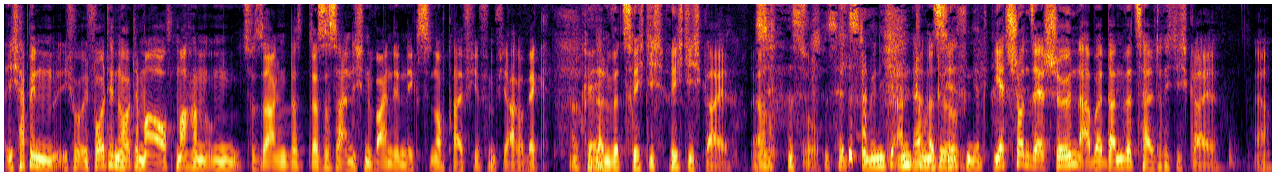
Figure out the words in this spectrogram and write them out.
ich habe ihn, ich, ich wollte ihn heute mal aufmachen, um zu sagen, das, das ist eigentlich ein Wein, den nächste noch drei, vier, fünf Jahre weg. Okay. Und dann wird's richtig, richtig geil. Ja, das, so. das hättest du mir nicht antun ja, also dürfen jetzt, jetzt. schon sehr schön, aber dann wird's halt richtig geil. Ja.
